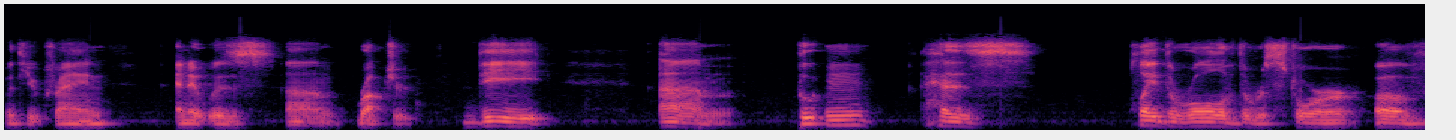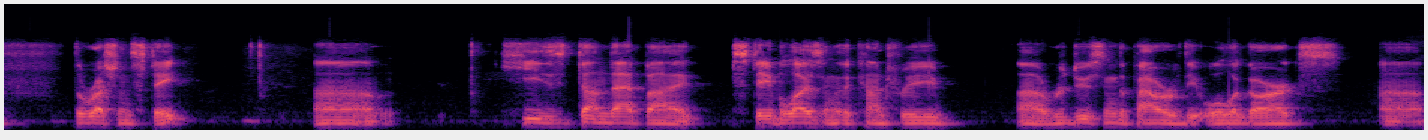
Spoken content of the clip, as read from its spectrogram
with Ukraine, and it was um, ruptured. The um, Putin has played the role of the restorer of the Russian state. Um, he's done that by stabilizing the country, uh, reducing the power of the oligarchs, uh,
